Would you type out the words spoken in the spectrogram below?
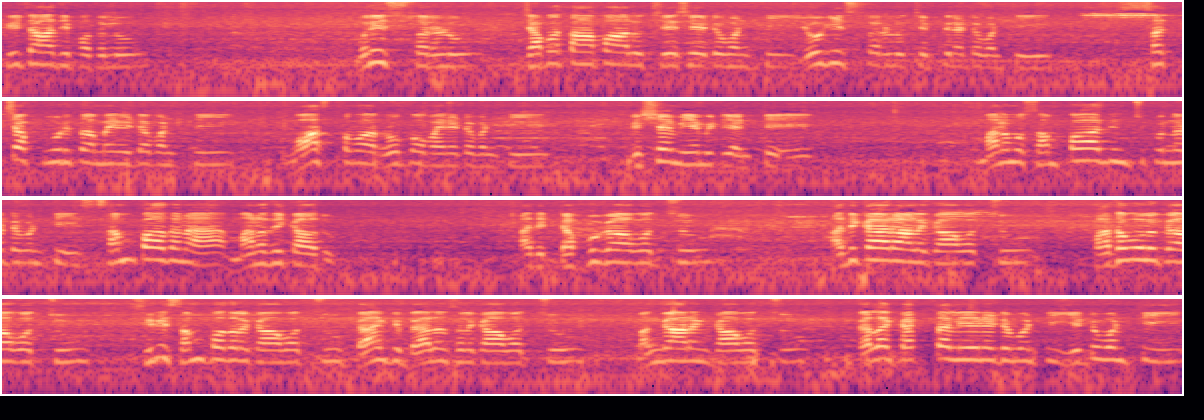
పీఠాధిపతులు మునీశ్వరులు జపతాపాలు చేసేటువంటి యోగీశ్వరులు చెప్పినటువంటి సత్యపూరితమైనటువంటి వాస్తవ రూపమైనటువంటి విషయం ఏమిటి అంటే మనము సంపాదించుకున్నటువంటి సంపాదన మనది కాదు. అది డబ్బు కావచ్చు అధికారాలు కావచ్చు పదవులు కావచ్చు సిరి సంపదలు కావచ్చు బ్యాంక్ బ్యాలెన్సులు కావచ్చు బంగారం కావచ్చు వెలకట్టలేనటువంటి ఎటువంటి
